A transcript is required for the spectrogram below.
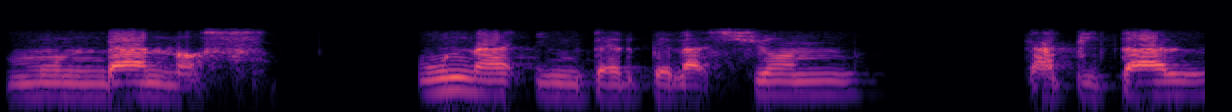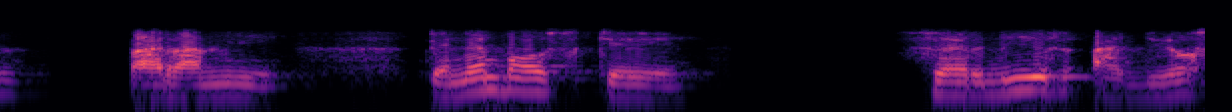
mundanos. Una interpelación capital para mí. Tenemos que servir a Dios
